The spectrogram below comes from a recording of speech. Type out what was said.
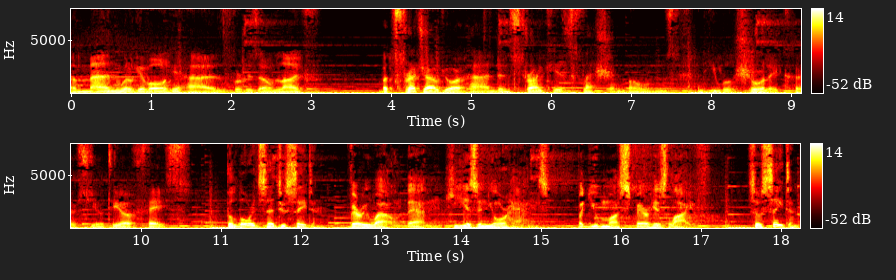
A man will give all he has for his own life. But stretch out your hand and strike his flesh and bones, and he will surely curse you to your face. The Lord said to Satan, Very well, then, he is in your hands, but you must spare his life. So Satan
